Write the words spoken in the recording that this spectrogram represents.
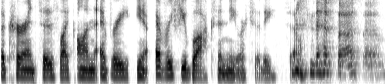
occurrences like on every you know every few blocks in new york city. So. That's awesome.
